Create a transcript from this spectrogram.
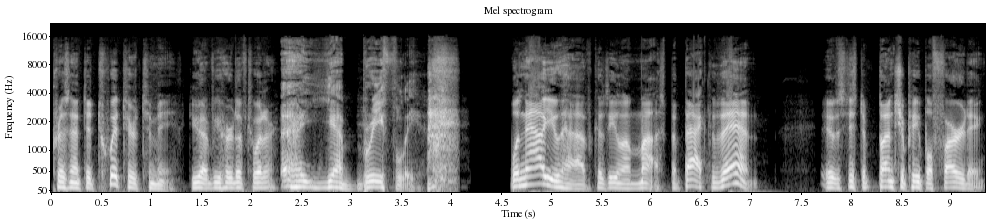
presented Twitter to me. Do you have you heard of Twitter? Uh, yeah, briefly. well, now you have because Elon Musk, but back then it was just a bunch of people farting,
